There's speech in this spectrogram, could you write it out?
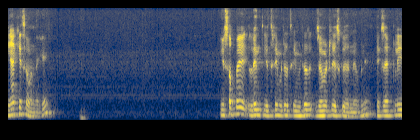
यहाँ के छ भनेदेखि यो सबै लेन्थ यो three metre three metre geometry यसको हेर्ने हो भने एक्ज्याक्टली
